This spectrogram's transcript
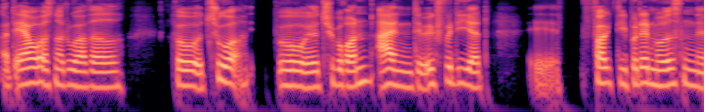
Og det er jo også, når du har været på tur på øh, Typeron. Ej, det er jo ikke fordi, at øh, folk de på den måde sådan, uh,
